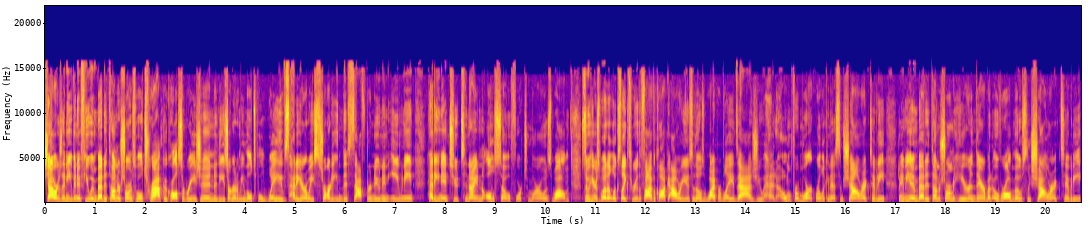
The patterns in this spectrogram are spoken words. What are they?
Showers and even a few embedded thunderstorms will track across the region. These are going to be multiple waves heading our way starting this afternoon and evening, heading into tonight and also for tomorrow as well. So here's what it looks like through the 5 o'clock hour using those wiper blades as you head home from work. We're looking at some shower activity, maybe an embedded thunderstorm here and there, but overall mostly shower activity.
